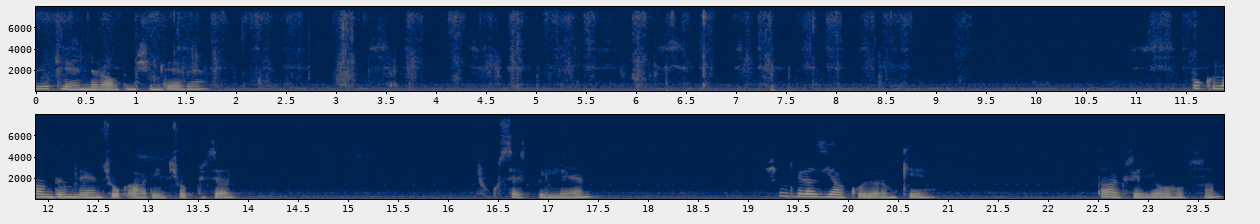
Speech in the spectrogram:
Büyük leğenler aldım şimdi eve. Bu kullandığım leğen çok adil, çok güzel. Çok sert bir leğen. Şimdi biraz yağ koyuyorum ki daha güzel yoğrulsun.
